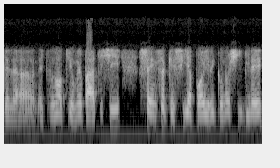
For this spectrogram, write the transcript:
della- dei prodotti omeopatici senza che sia poi riconoscibile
